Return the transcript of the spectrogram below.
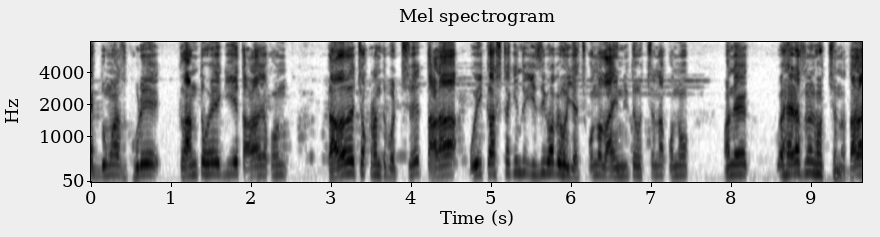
এক দু মাস ঘুরে ক্লান্ত হয়ে গিয়ে তারা যখন দালালের চক্রান্ত করছে তারা ওই কাজটা কিন্তু ইজিভাবে হয়ে যাচ্ছে। কোনো লাইন দিতে হচ্ছে না কোনো মানে হ্যারাসমেন্ট হচ্ছে না। তারা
